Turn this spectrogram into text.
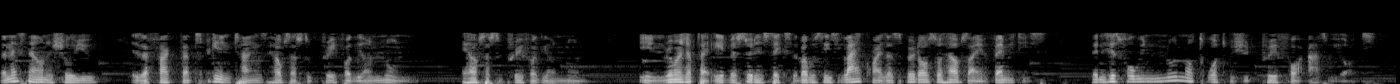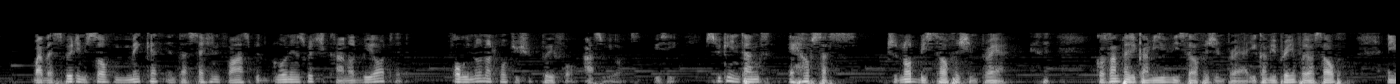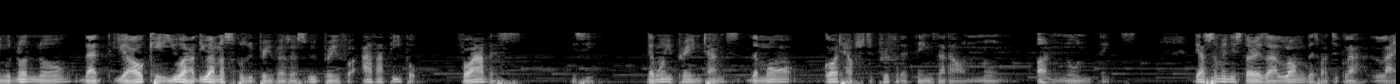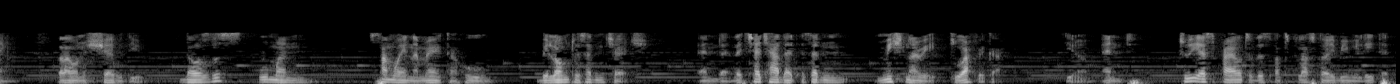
The next thing I want to show you is the fact that speaking in tongues helps us to pray for the unknown. It helps us to pray for the unknown. In Romans chapter 8, verse 26, the Bible says, Likewise, the Spirit also helps our infirmities. Then it says, For we know not what we should pray for as we ought. But the Spirit Himself maketh intercession for us with groanings which cannot be uttered. For we know not what we should pray for as we ought. You see, speaking in tongues, it helps us to not be selfish in prayer. Because sometimes you can even be selfish in prayer. You can be praying for yourself, and you would not know that you are okay. You are you are not supposed to be praying for yourself. You're supposed to be praying for other people, for others. You see, the more you pray in tongues, the more God helps you to pray for the things that are unknown, unknown things. There are so many stories along this particular line that I want to share with you. There was this woman somewhere in America who belonged to a certain church, and the church had a certain missionary to Africa, you know, and two years prior to this particular story being related,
